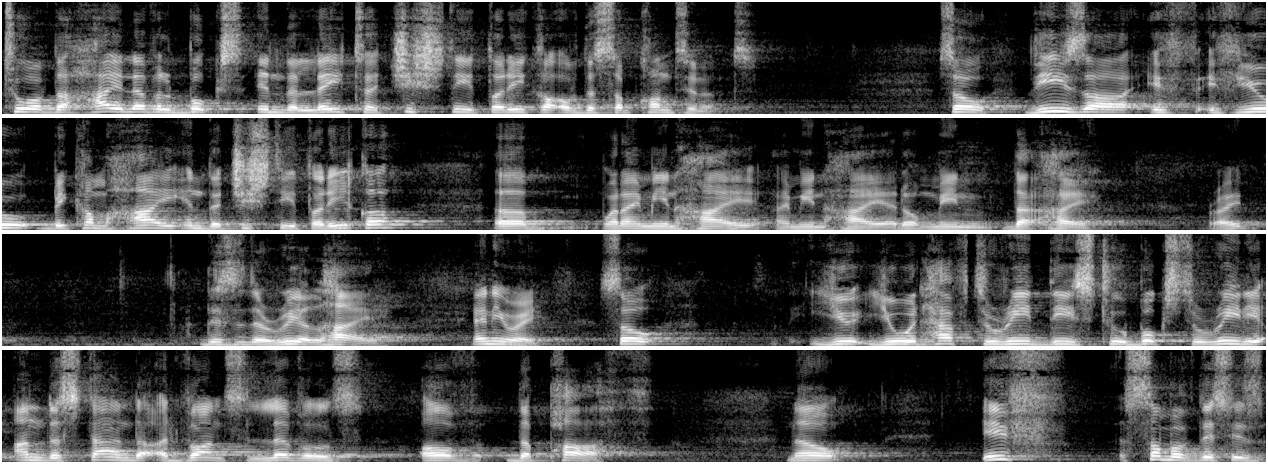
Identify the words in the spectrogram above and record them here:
two of the high level books in the later Chishti tariqah of the subcontinent. So these are, if, if you become high in the Chishti tariqah, uh, when I mean high, I mean high, I don't mean that high, right? This is the real high. Anyway, so you, you would have to read these two books to really understand the advanced levels of the path. Now, if some of this is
